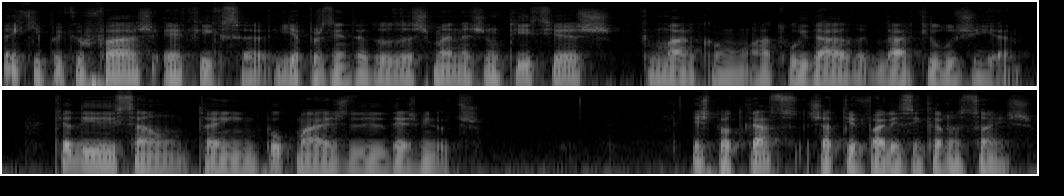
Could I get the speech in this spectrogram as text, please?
A equipa que o faz é fixa e apresenta todas as semanas notícias que marcam a atualidade da arqueologia. Cada edição tem pouco mais de 10 minutos. Este podcast já teve várias encarnações.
